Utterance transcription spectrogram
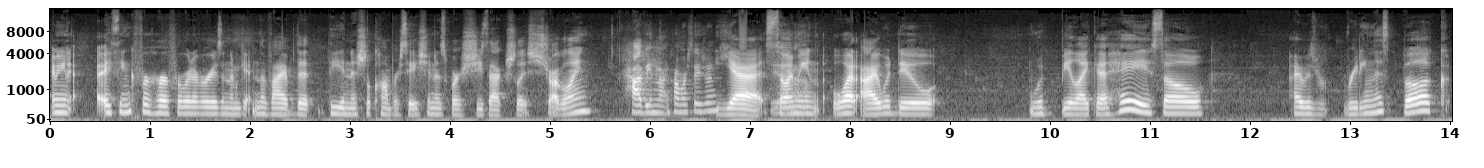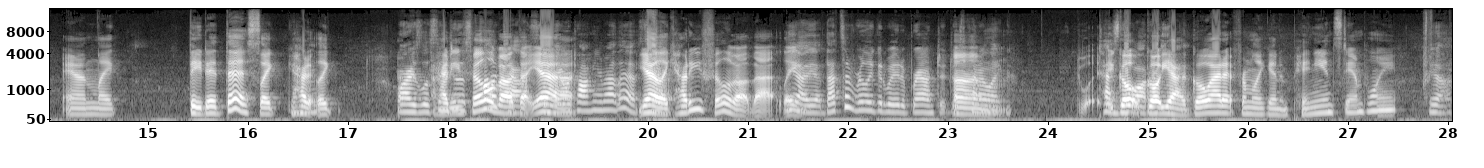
I mean, I think for her, for whatever reason, I'm getting the vibe that the initial conversation is where she's actually struggling. Having that conversation. Yeah. So, I mean, what I would do would be like a, hey, so I was reading this book and like they did this. Like, how Mhm. did, like, Or I was listening How do you feel about that? Yeah. they were talking about this. yeah, like, how do you feel about that? Like, yeah, yeah. That's a really good way to branch it. Just kind of Um, like go, go, yeah, go at it from like an opinion standpoint. Yeah,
